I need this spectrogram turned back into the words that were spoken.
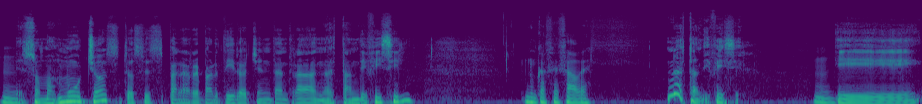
Mm. Eh, somos muchos, entonces para repartir 80 entradas no es tan difícil. Nunca se sabe. No es tan difícil. Mm. Y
